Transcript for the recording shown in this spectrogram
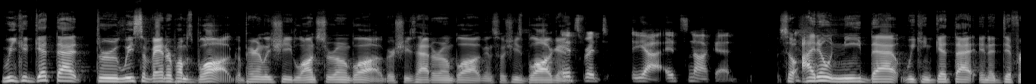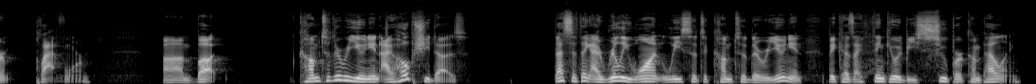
We could get that through Lisa Vanderpump's blog. Apparently, she launched her own blog, or she's had her own blog, and so she's blogging. It's yeah, it's not good. So I don't need that. We can get that in a different platform. Um, but come to the reunion. I hope she does. That's the thing. I really want Lisa to come to the reunion because I think it would be super compelling.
